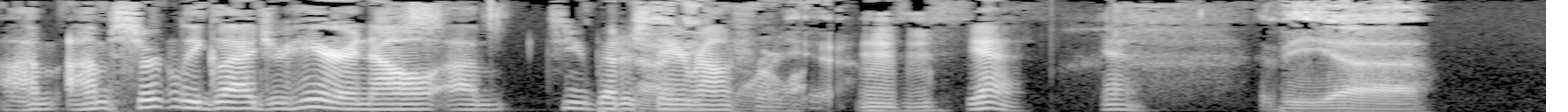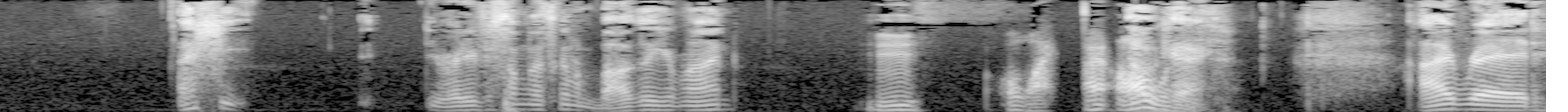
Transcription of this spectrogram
I'm I'm certainly glad you're here, and now um, you better stay around anymore, for a while. Yeah. hmm Yeah, yeah. The, uh, actually, you ready for something that's going to boggle your mind? Oh, I, I always. Okay. I read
